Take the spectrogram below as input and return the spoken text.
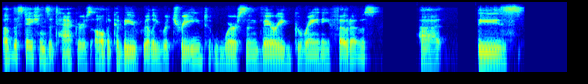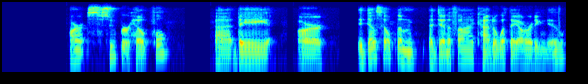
of the station's attackers, all that could be really retrieved were some very grainy photos uh, these aren't super helpful. Uh, they are. It does help them identify kind of what they already knew.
